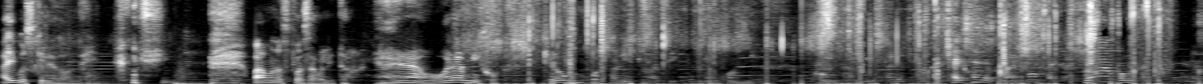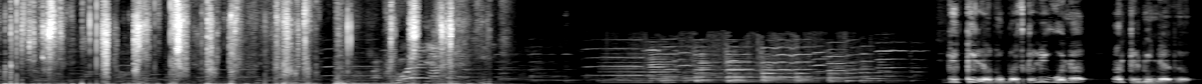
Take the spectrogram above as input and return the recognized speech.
Ahí búsquenle dónde. Vámonos pues, abuelito. Ya era hora, mijo. Quiero un pozolito así como con, con camisa de cachete de con cachete ¿De qué lado más que ha terminado?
